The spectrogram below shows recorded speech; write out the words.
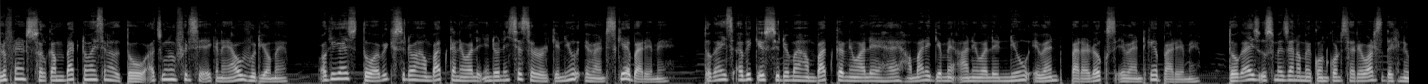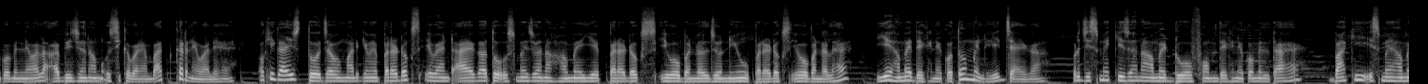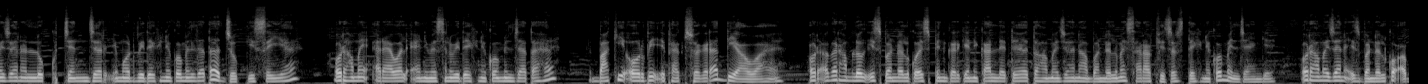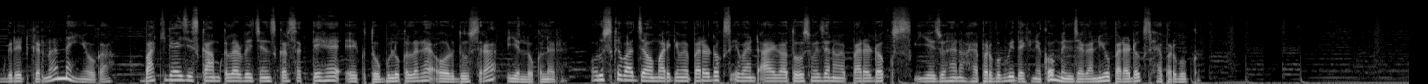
Hello friends welcome back to my channel तो आज मैं फिर से एक नया वीडियो में। ओके गाइस तो अभी की वीडियो में हम बात करने वाले इंडोनेशिया सर्वर के न्यू इवेंट्स के बारे में। तो गाइज़ अभी के इस वीडियो में हम बात करने वाले हैं हमारे गेम में आने वाले न्यू इवेंट पैराडॉक्स इवेंट के बारे में। तो गाइज़ उसमें जो हमें कौन कौन से रिवार्ड्स देखने को मिलने वाला, अभी जो हम उसी के बारे में बात करने वाले हैं। ओके गाइज़ तो जब हमारे गेम में पैराडॉक्स इवेंट आएगा तो उसमें जो है ना हमें ये पैराडॉक्स इवो बंडल जो न्यू पैराडॉक्स इवो बंडल है, ये हमें देखने को तो मिल ही जाएगा। और जिसमें कि जो है ना हमें डुओ फॉर्म देखने को मिलता है। बाकी इसमें हमें जो है ना लुक, चेंजर, इमोट भी देखने को मिल जाता है, जो कि सही है। और हमें अराइवल एनिमेशन भी देखने को मिल जाता है। बाकी और भी इफेक्ट्स वगैरह दिया हुआ है। और अगर हम लोग इस बंडल को स्पिन करके निकाल लेते हैं तो हमें जो है ना बंडल में सारा फीचर्स देखने को मिल जाएँगे। और हमें जो है ना इस बंडल को अपग्रेड करना नहीं होगा। बाकी गाइज़ इसका हम कलर भी चेंज कर सकते हैं। एक तो ब्लू कलर है और दूसरा येलो कलर और उसके बाद जब हमारे गेम में पैराडॉक्स इवेंट आएगा तो उसमें जो है पैराडॉक्स ये जो है ना हैपर बुक भी देखने को मिल जाएगा। न्यू पैराडॉक्स हैपर बुक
